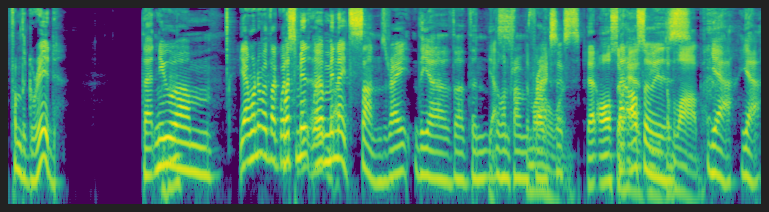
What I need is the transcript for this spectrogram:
from the grid. That new um yeah, I wonder what like what's, Mm-hmm. what's mid, uh, Midnight Suns, right? The uh the the, Yes, the one from the Firaxis. one. That also that has also the- the blob. Yeah, yeah,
